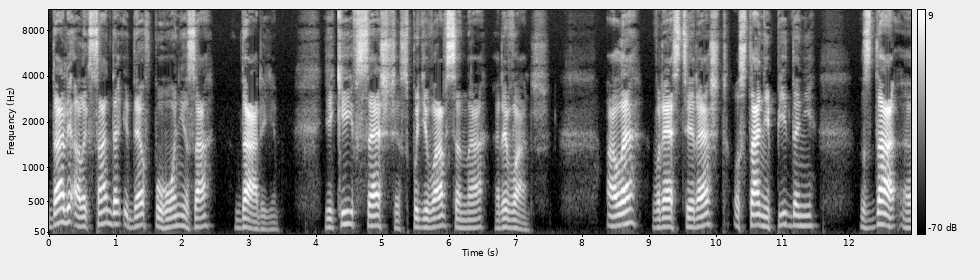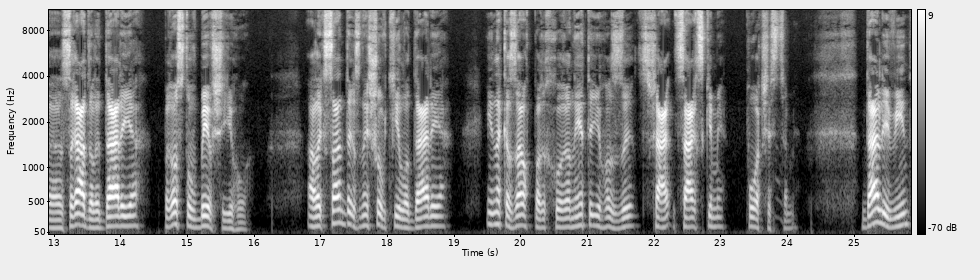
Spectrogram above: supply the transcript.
Далі Олександр іде в погоні за Дарієм, який все ще сподівався на реванш. Але, врешті-решт, останні піддані е, зрадили Дарія, просто вбивши його. Олександр знайшов тіло Дарія і наказав похоронити його з царськими почестями. Далі він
